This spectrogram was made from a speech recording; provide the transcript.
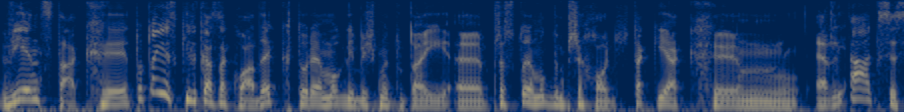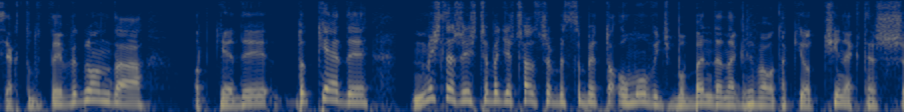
więc tak, y, tutaj jest kilka zakładek, które moglibyśmy tutaj, e, przez które mógłbym przechodzić, takie jak Early Access, jak to tutaj wygląda, od kiedy do kiedy. Myślę, że jeszcze będzie czas, żeby sobie to omówić, bo będę nagrywał taki odcinek też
